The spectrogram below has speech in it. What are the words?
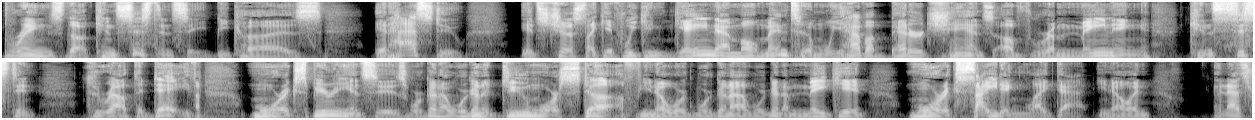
brings the consistency because it has to. It's just like if we can gain that momentum we have a better chance of remaining consistent throughout the day. More experiences. We're gonna we're gonna do more stuff. You know, we're we're gonna we're gonna make it more exciting like that. You know, and and that's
